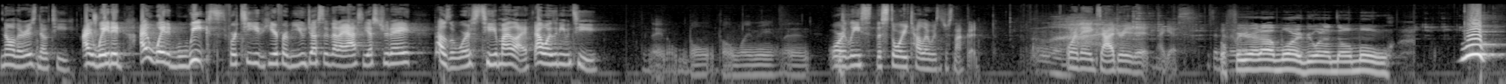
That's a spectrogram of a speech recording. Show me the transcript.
No, there is no tea. I waited. I waited weeks for tea to hear from you, Justin. That I asked yesterday. That was the worst tea of my life. That wasn't even tea, Hey, don't, don't, don't blame me. I didn't. or at least the storyteller was just not good, or they exaggerated it. I guess. It's We'll another way. figure it out more if you want to know more. Woo!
